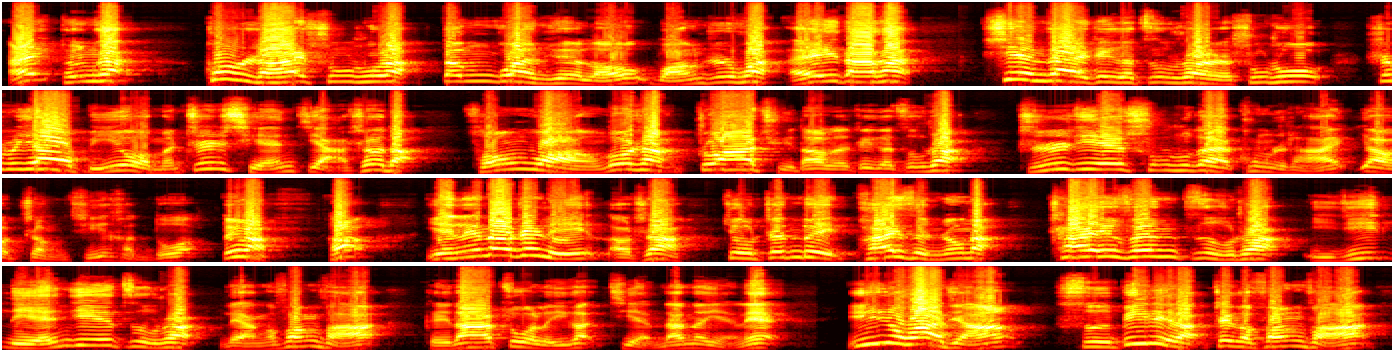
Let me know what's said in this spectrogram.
哎，同学们看，控制台输出了登鹳雀楼王之涣。哎，大家看，现在这个字符串的输出是不是要比我们之前假设的从网络上抓取到的这个字符串直接输出在控制台要整齐很多，对吧？好。演练到这里，老师啊就针对 Python 中的拆分字符串以及连接字符串两个方法，给大家做了一个简单的演练。一句话讲，split 这个方法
